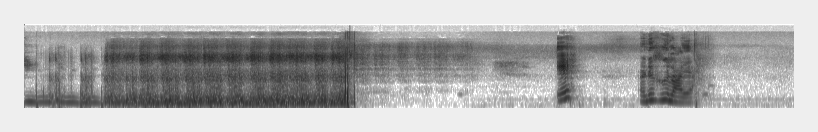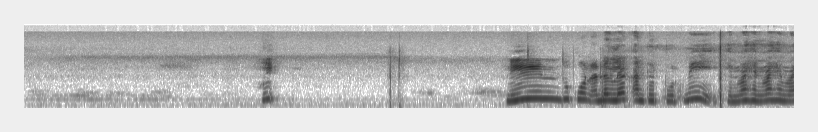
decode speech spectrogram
ยิงยิงยิงยิงเอ๊ะ อันนี้คืออะไรอะเฮ้ยนี่ทุกคนอันเล็กๆอันตุดๆนี่ เห็นไหมเห็นไหมเห็นไหม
